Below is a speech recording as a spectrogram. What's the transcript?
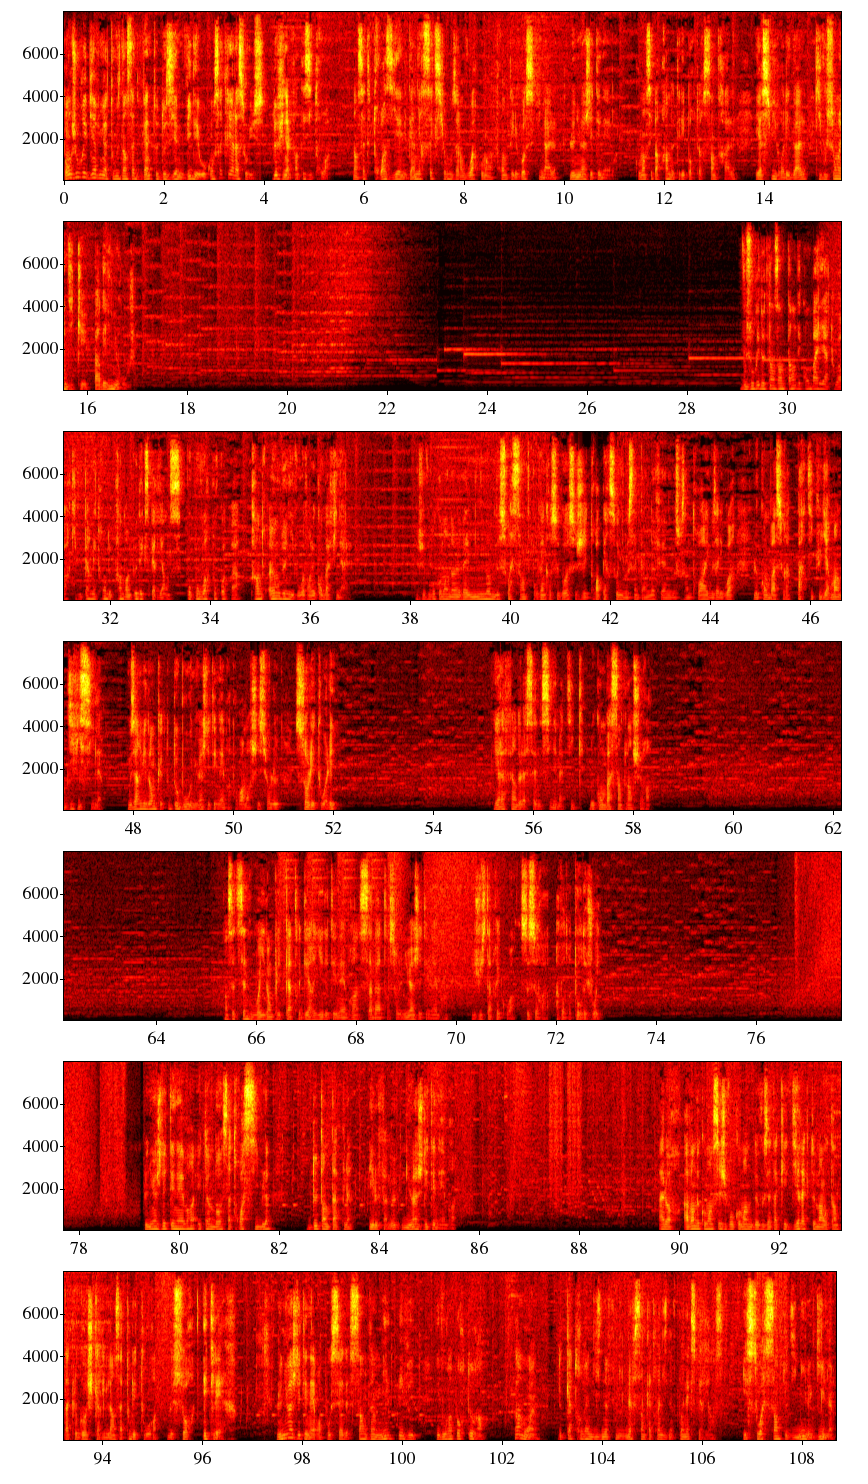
Bonjour et bienvenue à tous dans cette 22e vidéo consacrée à la Solus de Final Fantasy III. Dans cette troisième et dernière section, nous allons voir comment affronter le boss final, le nuage des ténèbres. Commencez par prendre le téléporteur central et à suivre les dalles qui vous sont indiquées par des lignes rouges. Vous aurez de temps en temps des combats aléatoires qui vous permettront de prendre un peu d'expérience pour pouvoir pourquoi pas prendre un ou deux niveaux avant le combat final. Je vous recommande un level minimum de 60 pour vaincre ce boss. J'ai 3 persos niveau 59 et un niveau 63 et vous allez voir, le combat sera particulièrement difficile. Vous arrivez donc tout au bout au nuage des ténèbres pour avoir marché sur le sol étoilé. Et à la fin de la scène cinématique, le combat s'enclenchera. Dans cette scène, vous voyez donc les quatre guerriers des ténèbres s'abattre sur le nuage des ténèbres, et juste après quoi, ce sera à votre tour de jouer. Le nuage des ténèbres est un boss à trois cibles, deux tentacles et le fameux nuage des ténèbres. Alors, avant de commencer, je vous recommande de vous attaquer directement au tentacle gauche car il lance à tous les tours le sort éclair. Le nuage des ténèbres possède 120 000 PV et vous rapportera pas moins de 99 999 points d'expérience et 70 000 guilds.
